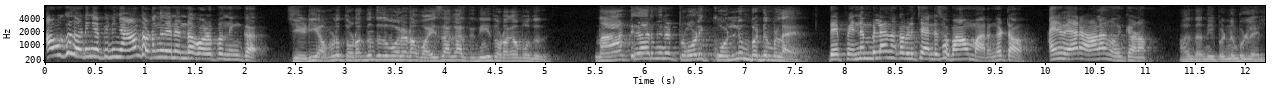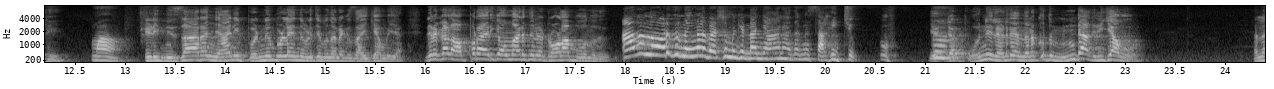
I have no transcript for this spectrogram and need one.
അവക്ക് തുടങ്ങിയ പിന്നെ ഞാൻ തുടങ്ങുന്നതിന് എന്താ കുഴപ്പം നിങ്ങക്ക്? ചെടി അവൾ തുടങ്ങുന്നത് പോലെയാണ് വയസ്സാകാലത്ത് നീ തുടങ്ങാൻ പോകുന്നത്. നാട്ടുകാർ നിന്നെ ട്രോളി കൊല്ലും പെണ്ണുമ്പിള്ളേ. ദേ പെണ്ണുമ്പിള്ള എന്നൊക്കെ വിളിച്ച എന്റെ സ്വഭാവം മാറും കേട്ടോ. അതിന് വേറെ ആളെ നോക്കണം. അതെന്താ നീ പെണ്ണുമ്പിള്ളേ പിള്ളയല്ലേ ആ എടി നിസാരം ഞാൻ ഈ പെണ്ണുമ്പിള്ള എന്ന് വിളിച്ചപ്പോ നിനക്ക് സഹിക്കാൻ വയ്യ. ഇതിനേക്കാൾ അപ്പുറമായിരിക്കും അവന്മാരെ നിന്നെ ട്രോളാൻ പോകുന്നത്. അതൊന്നും ഓർത്ത് നിങ്ങൾ വിഷമിക്കണ്ട ഞാൻ അതങ്ങ് സഹിച്ചു. ഓ, എന്റെ പൊന്നിലെടുത്തേ നിനക്കൊന്ന് മിണ്ടാതിരിക്കാവോ? അല്ല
